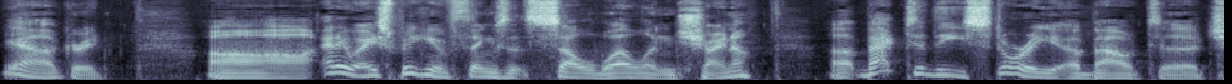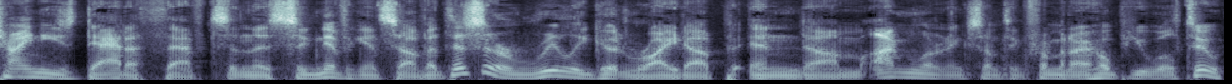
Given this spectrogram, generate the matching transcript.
yeah, agreed. Uh, anyway, speaking of things that sell well in China, uh, back to the story about uh, Chinese data thefts and the significance of it. This is a really good write up, and um, I'm learning something from it. I hope you will too.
